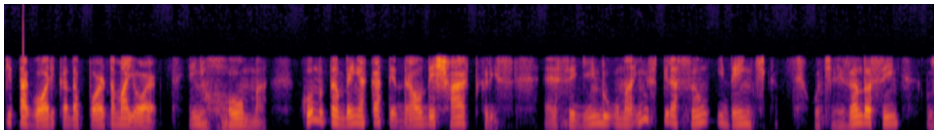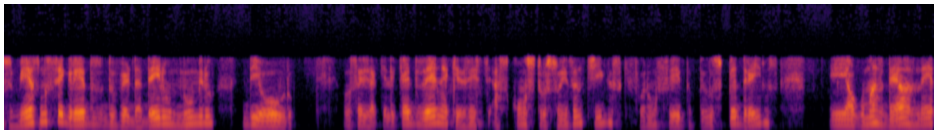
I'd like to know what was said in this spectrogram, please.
Pitagórica da Porta Maior, em Roma, como também a Catedral de Chartres, é, seguindo uma inspiração idêntica, utilizando assim os mesmos segredos do verdadeiro número de ouro. Ou seja, que ele quer dizer né, que existem as construções antigas que foram feitas pelos pedreiros e algumas delas né,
